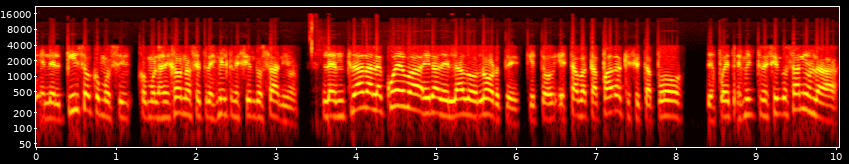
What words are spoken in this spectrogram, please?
en el piso como si como las dejaron hace 3.300 años. La entrada a la cueva era del lado norte, que estaba tapada, que se tapó después de 3.300 años la,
